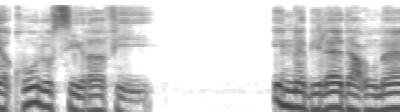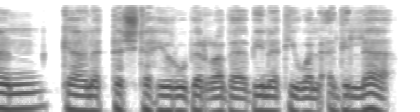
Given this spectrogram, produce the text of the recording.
يقول السيرافي إن بلاد عمان كانت تشتهر بالربابنة والأدلاء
